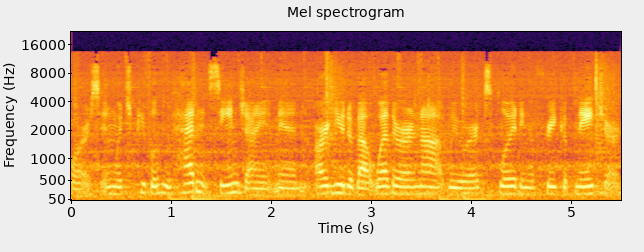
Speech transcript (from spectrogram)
course in which people who hadn't seen Giant Man argued about whether or not we were exploiting a freak of nature.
